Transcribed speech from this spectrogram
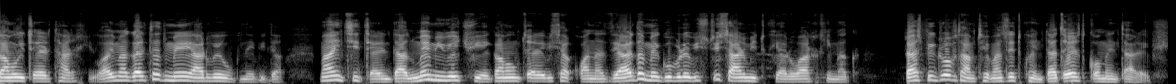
გამოიწერეთ არქივი. აი მაგალითად მე არ ვეუბნები და მაინც იწერენ და მე მივეჩვიე გამომწერების აყვანაზე არ და მეგობრებისთვის არ მithქვია რომ არქი მაქვს. რას ფიქრობთ ამ თემაზე თქვენ დაწერთ კომენტარებში.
